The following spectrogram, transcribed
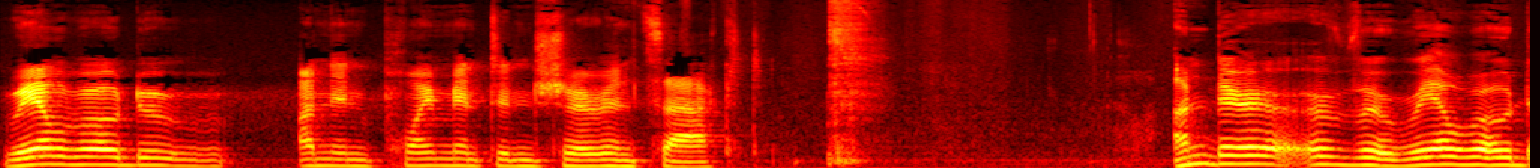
Railroad Unemployment Insurance Act. Under the Railroad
